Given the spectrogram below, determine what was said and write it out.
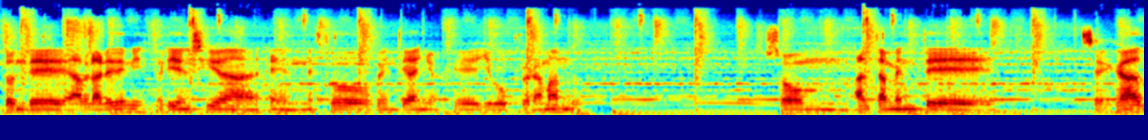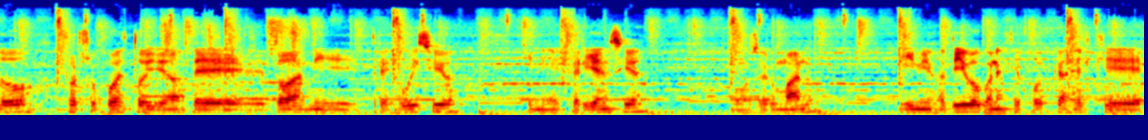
donde hablaré de mi experiencia en estos 20 años que llevo programando. Son altamente sesgados, por supuesto, llenos de todos mis prejuicios y mis experiencias como ser humano. Y mi objetivo con este podcast es que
